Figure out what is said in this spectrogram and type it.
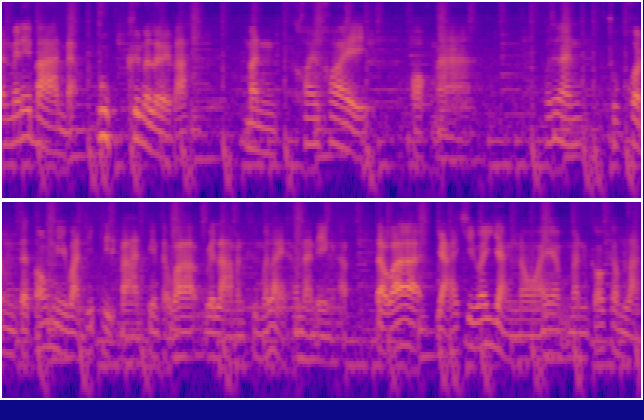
มันไม่ได้บานแบบปุ๊บขึ้นมาเลยปะมันค่อยๆออกมา เพราะฉะนั้นทุกคนจะต้องมีวันที่ผลิบานเพียงแต่ว่าเวลามันคือเมื่อไหร่เท่านั้นเองครับ แต่ว่าอยากให้คิดว่าอย่างน้อยมันก็กำลัง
